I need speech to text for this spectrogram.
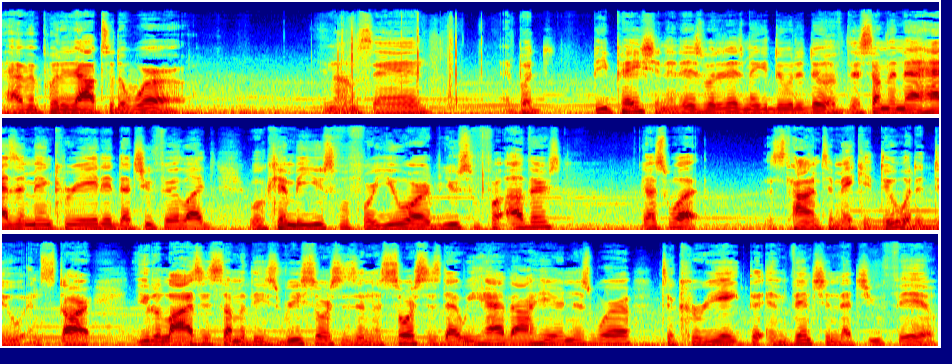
Haven't put it out to the world. You know what I'm saying? But be patient. It is what it is. Make it do what it do. If there's something that hasn't been created that you feel like will can be useful for you or useful for others, guess what? It's time to make it do what it do and start utilizing some of these resources and the sources that we have out here in this world to create the invention that you feel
